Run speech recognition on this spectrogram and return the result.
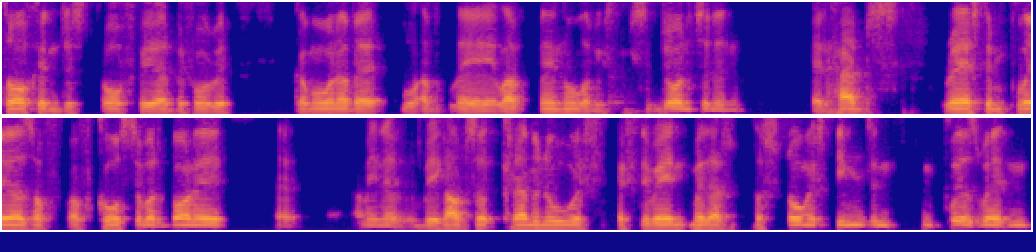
talking just off air before we come on about uh, no Livingston, St Johnstone and, and Hibs resting players. Of of course, they were to I mean, it would be absolute criminal if, if they went with their, their strongest teams and, and players went and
